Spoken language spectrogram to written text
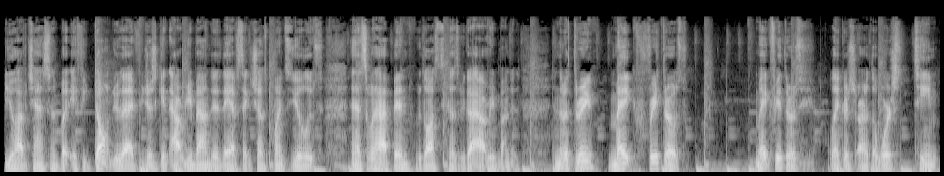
you'll have a chance but if you don't do that if you're just getting out rebounded they have second chance points you'll lose. And that's what happened. We lost because we got out rebounded. And number three make free throws. Make free throws. Lakers are the worst team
